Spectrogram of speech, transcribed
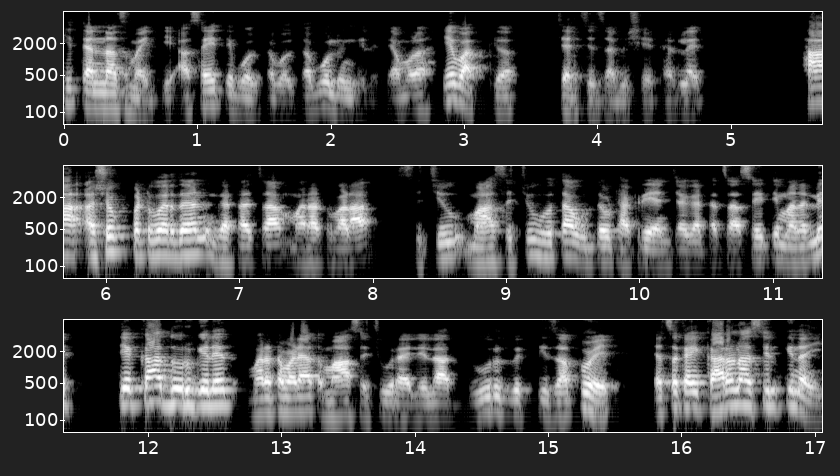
हे त्यांनाच माहिती. असंही ते बोलता बोलता बोलून गेले. त्यामुळं हे वाक्य चर्चेचा विषय ठरलाय. हा अशोक पटवर्धन गटाचा मराठवाडा सचिव महासचिव होता उद्धव ठाकरे यांच्या गटाचा असंही ते म्हणाले. ते का दूर गेलेत? मराठवाड्यात महासचिव राहिलेला दूर व्यक्ती जातोय. याचं काही कारण असेल की नाही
